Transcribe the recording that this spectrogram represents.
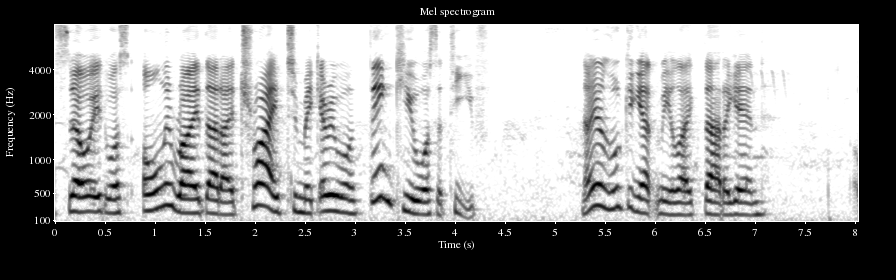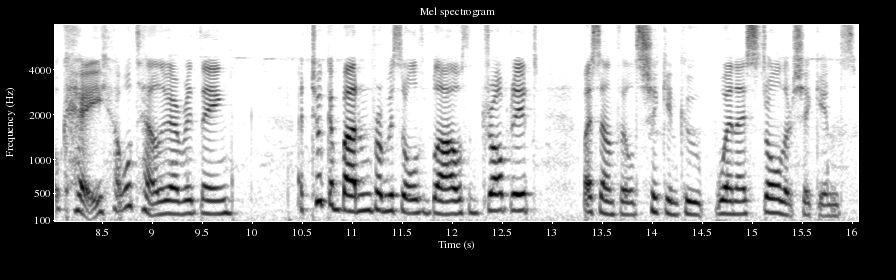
so it was only right that I tried to make everyone think you was a thief. Now you're looking at me like that again. Okay, I will tell you everything. I took a button from Isolde's blouse and dropped it by Sunfield's chicken coop when I stole their chickens.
